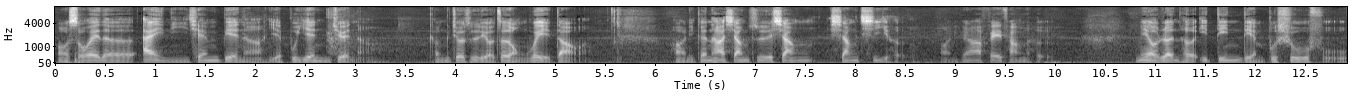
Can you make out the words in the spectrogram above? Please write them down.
哦。所谓的爱你千遍啊，也不厌倦啊，可能就是有这种味道啊。好，你跟他相知相相契合哦，你跟他非常合，没有任何一丁点不舒服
